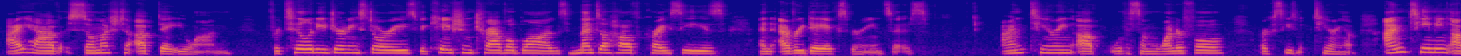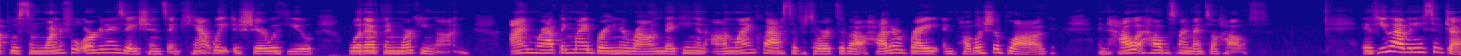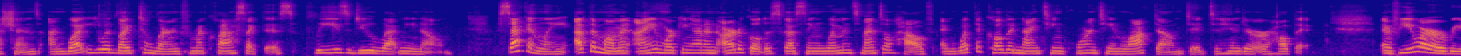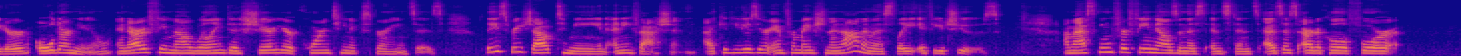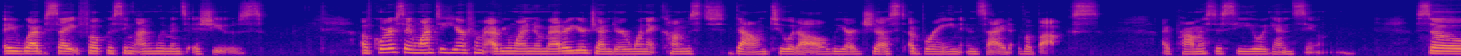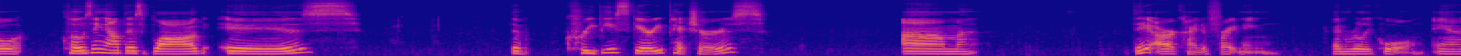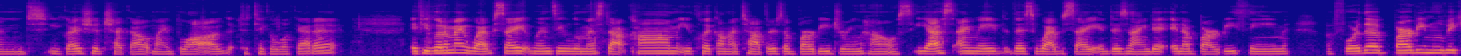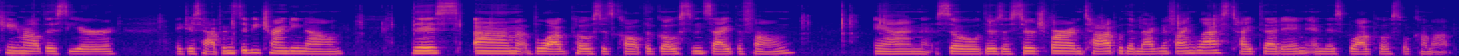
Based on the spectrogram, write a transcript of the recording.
I have so much to update you on fertility journey stories, vacation travel blogs, mental health crises, and everyday experiences. I'm tearing up with some wonderful, or excuse me, tearing up. I'm teaming up with some wonderful organizations and can't wait to share with you what I've been working on. I'm wrapping my brain around making an online class of sorts about how to write and publish a blog and how it helps my mental health. If you have any suggestions on what you would like to learn from a class like this, please do let me know. Secondly, at the moment, I am working on an article discussing women's mental health and what the COVID 19 quarantine lockdown did to hinder or help it. If you are a reader, old or new, and are a female willing to share your quarantine experiences, please reach out to me in any fashion. I could use your information anonymously if you choose. I'm asking for females in this instance, as this article for a website focusing on women's issues. Of course, I want to hear from everyone, no matter your gender, when it comes down to it all. We are just a brain inside of a box. I promise to see you again soon. So, closing out this blog is the creepy, scary pictures. Um, they are kind of frightening and really cool. And you guys should check out my blog to take a look at it. If you go to my website, lindsayloomis.com, you click on the top, there's a Barbie dream house. Yes, I made this website and designed it in a Barbie theme before the Barbie movie came out this year. It just happens to be trending now. This um, blog post is called The Ghost Inside the Phone. And so there's a search bar on top with a magnifying glass. Type that in, and this blog post will come up.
